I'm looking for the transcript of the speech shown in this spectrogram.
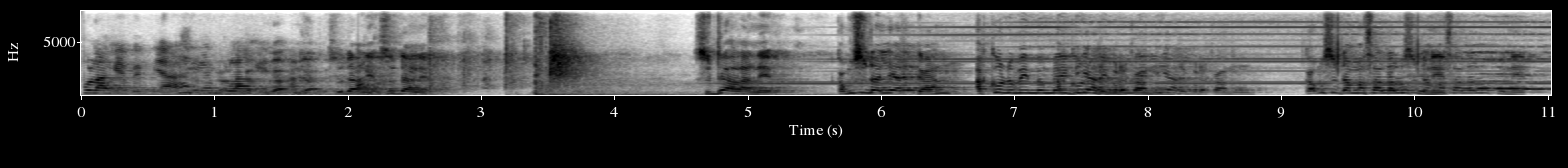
Pulang ya, Beb ya. Ya, Enggak, pulang enggak, ya. enggak, enggak. Sudah nih, sudah nih. Sudah lah Nit. Kamu sudah lihat kan? Aku lebih memilih dia daripada kamu. daripada kamu. Kamu sudah masa lalu. Masa lalu Nit.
